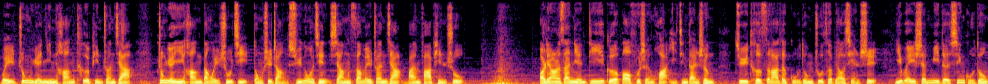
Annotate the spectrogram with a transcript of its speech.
为中原银行特聘专家。中原银行党委书记、董事长徐诺金向三位专家颁发聘书。二零二三年第一个暴富神话已经诞生。据特斯拉的股东注册表显示，一位神秘的新股东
